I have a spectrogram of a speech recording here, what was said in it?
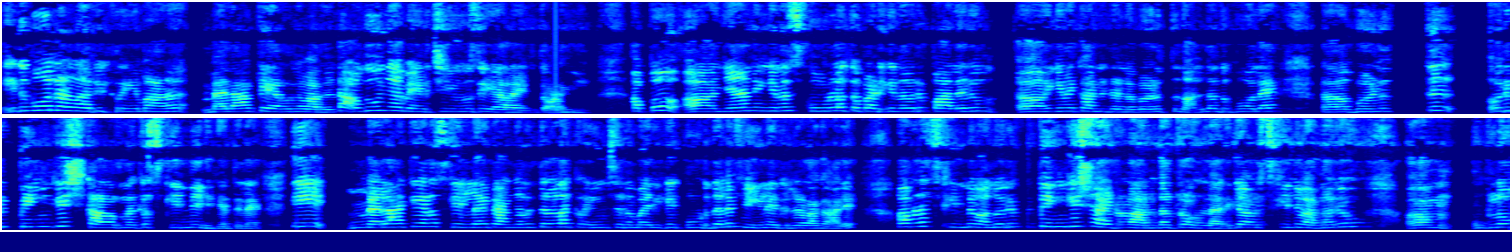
ഇതുപോലുള്ള ഒരു ക്രീമാണ് മെലാക്കെയർ എന്ന് പറഞ്ഞിട്ട് അതും ഞാൻ മേടിച്ച് യൂസ് ചെയ്യാനായിട്ട് തുടങ്ങി. അപ്പോ ഞാൻ ഇങ്ങനെ സ്കൂളിലൊക്കെ പഠിക്കുന്നവർ പലരും ഇങ്ങനെ കണ്ടിട്ടുണ്ട്. വെളുത്ത് നല്ലതുപോലെ വെളുത്ത് ഒരു പിങ്കിഷ് കളറിലൊക്കെ സ്കിൻ ഇരിക്കത്തില്ലേ? ഈ മെലാക്കെയർ സ്കിന്നിലേക്ക് അങ്ങനത്തെയുള്ള ക്രീംസ് ഇടുമ്പോൾ എനിക്ക് കൂടുതലും ഫീൽ ചെയ്തിട്ടുള്ള കാര്യം അവരുടെ സ്കിന്ന് വന്ന ഒരു പിങ്കിഷ് ആയിട്ടുള്ള അണ്ടർ ടോണിലായിരിക്കും അവരുടെ സ്കിന്ന് വന്ന ഒരു ഗ്ലോ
